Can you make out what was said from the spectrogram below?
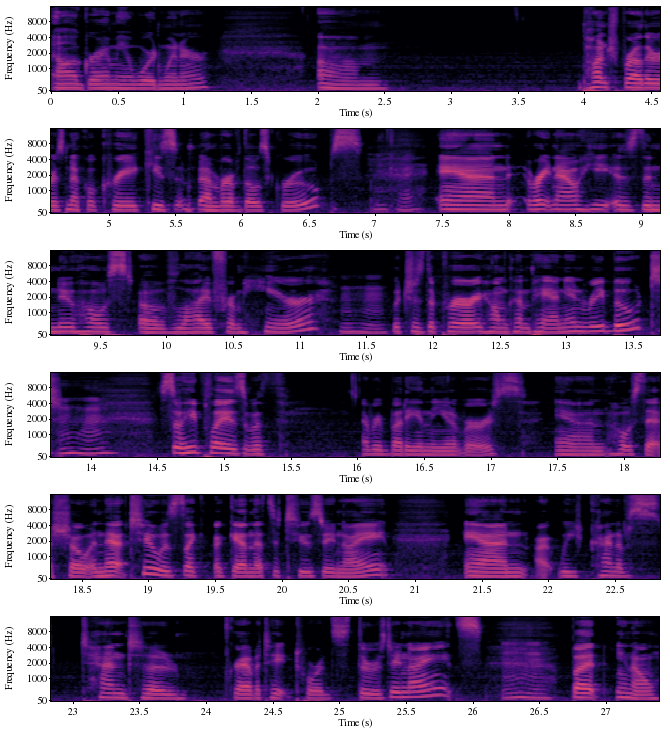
uh, Grammy Award winner. Um, Punch Brothers, Nickel Creek. He's a member of those groups, Okay. and right now he is the new host of Live from Here, Mm-hmm. which is the Prairie Home Companion reboot. Mm-hmm. So he plays with everybody in the universe and host that show. And that too is like again, that's a Tuesday night, and we kind of tend to gravitate towards Thursday nights. Mm-hmm. But you know,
